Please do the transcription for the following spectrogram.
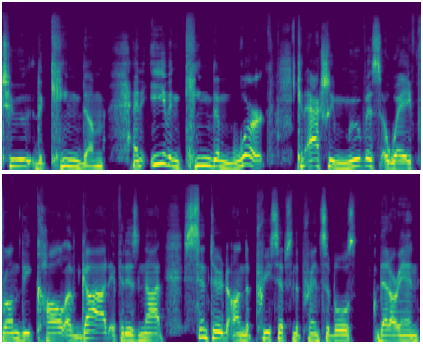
to the kingdom. And even kingdom work can actually move us away from the call of God if it is not centered on the precepts and the principles that are in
